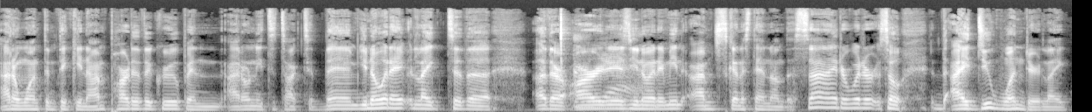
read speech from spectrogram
I don't want them thinking I'm part of the group and I don't need to talk to them. You know what I like to the other oh, artists, you know what I mean? I'm just going to stand on the side or whatever. So I do wonder like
